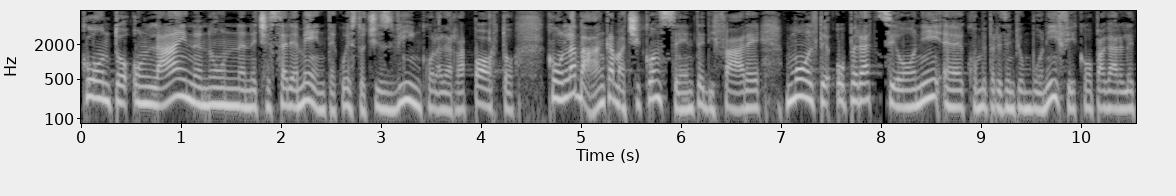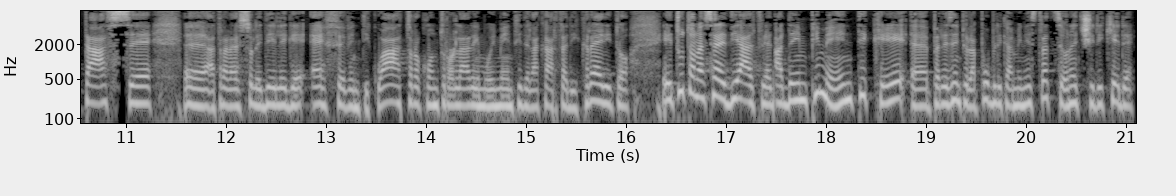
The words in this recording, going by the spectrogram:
conto online, non necessariamente questo ci svincola dal rapporto con la banca, ma ci consente di fare molte operazioni eh, come per esempio un bonifico, pagare le tasse eh, attraverso le deleghe F24, controllare i movimenti della carta di credito e tutta una serie di altri adempimenti che eh, per esempio la pubblica amministrazione ci richiede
